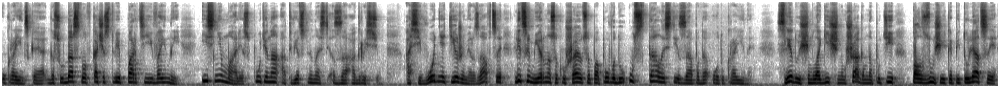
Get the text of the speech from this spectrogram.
украинское государство в качестве партии войны и снимали с Путина ответственность за агрессию. А сегодня те же мерзавцы лицемерно сокрушаются по поводу усталости Запада от Украины. Следующим логичным шагом на пути ползущей капитуляции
